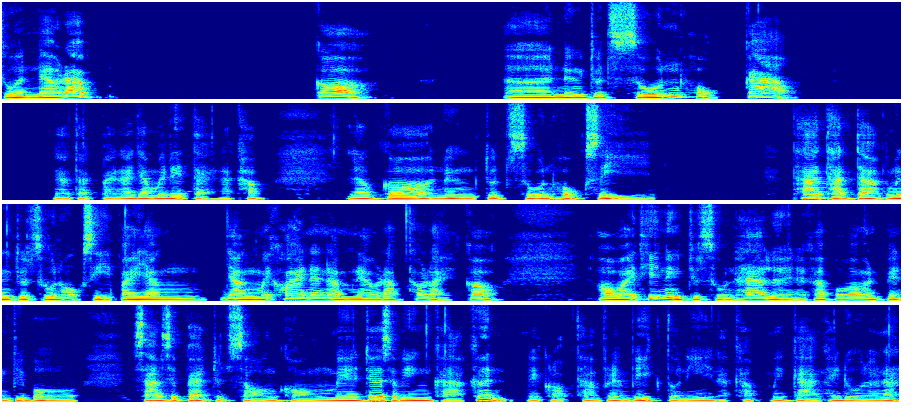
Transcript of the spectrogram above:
ส่วนแนวรับ ก็หนึ่งจุดศูนย์หกเก้าแนวถัดไปนะยังไม่ได้แตะนะครับ แล้วก็ 1.064 ถ้าถัดจาก 1.064 ไปยังยังไม่ค่อยแนะนำแนวรับเท่าไหร่ก็ เอาไว้ที่ 1.05 เลยนะครับ เพราะว่ามันเป็นพี่โบ 38.2 ของ Major Swing ขาขึ้นในกรอบ Time Frame Week ตัวนี้นะครับ ไม่กลางให้ดูแล้วนะ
